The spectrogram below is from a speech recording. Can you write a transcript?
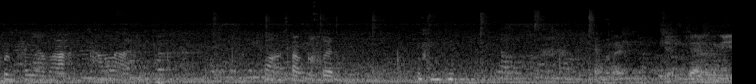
คุณพยาบาลทั้งหลายหวังสองคน แก่ๆนี่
